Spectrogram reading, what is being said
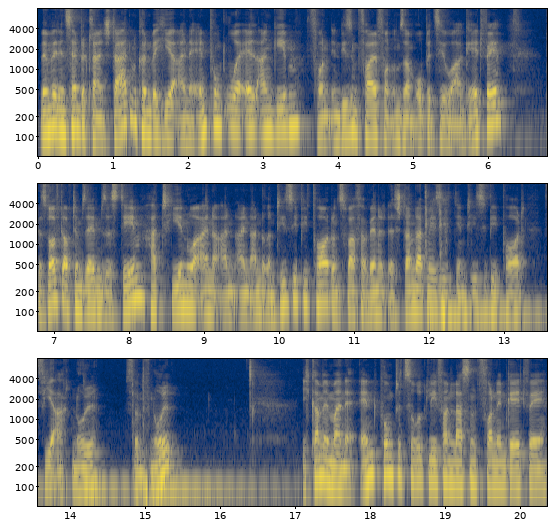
Wenn wir den Sample Client starten, können wir hier eine Endpunkt-URL angeben, von, in diesem Fall von unserem OPCOA Gateway. Das läuft auf demselben System, hat hier nur eine, einen anderen TCP-Port und zwar verwendet es standardmäßig den TCP-Port 48050. Ich kann mir meine Endpunkte zurückliefern lassen von dem Gateway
